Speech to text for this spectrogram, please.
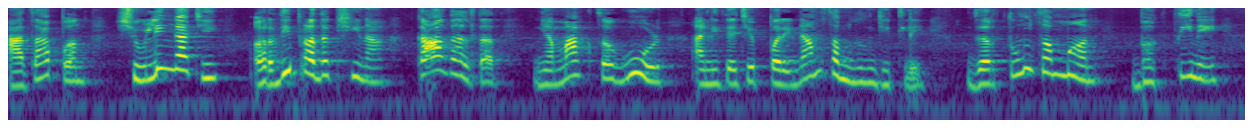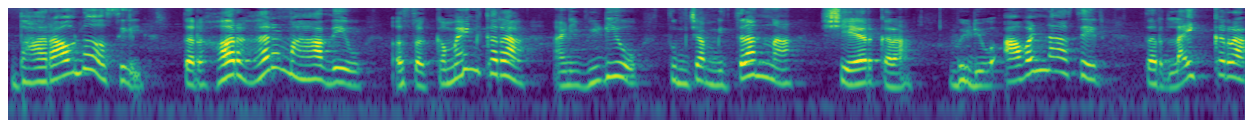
आज आपण शिवलिंगाची अर्धी प्रदक्षिणा का घालतात यामागचं गूढ आणि त्याचे परिणाम समजून घेतले. जर तुमचं मन भक्तीने भारावलं असेल तर हर हर महादेव असं कमेंट करा आणि व्हिडिओ तुमच्या मित्रांना शेअर करा. व्हिडिओ आवडला असेल तर लाईक करा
